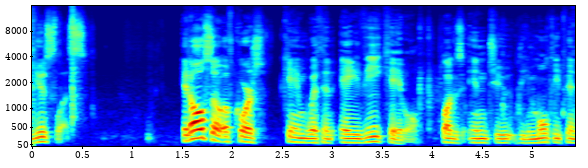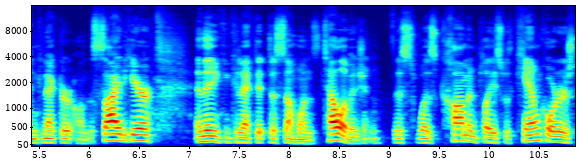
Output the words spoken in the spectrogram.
useless. It also, of course, came with an AV cable. Plugs into the multi-pin connector on the side here, and then you can connect it to someone's television. This was commonplace with camcorders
